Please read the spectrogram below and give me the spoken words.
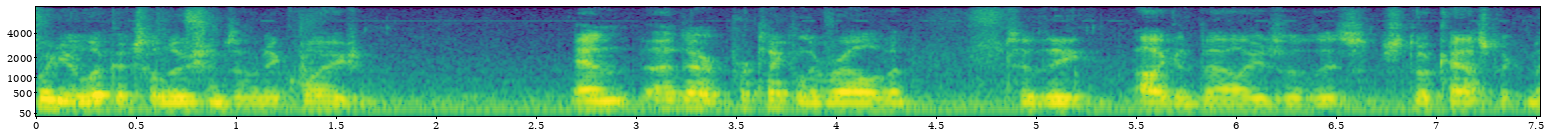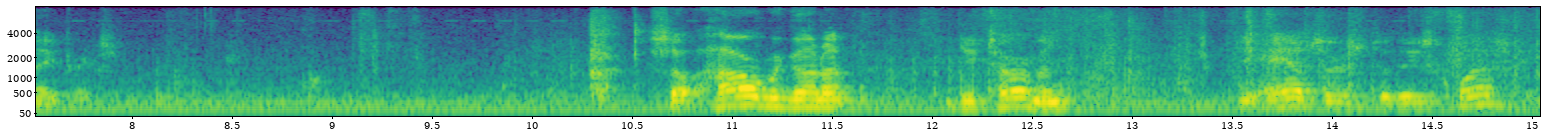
when you look at solutions of an equation. And uh, they're particularly relevant to the eigenvalues of this stochastic matrix. So how are we going to determine the answers to these questions?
